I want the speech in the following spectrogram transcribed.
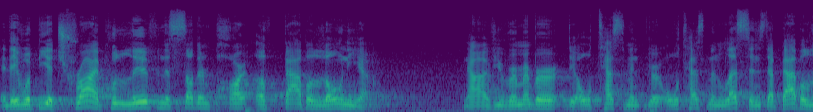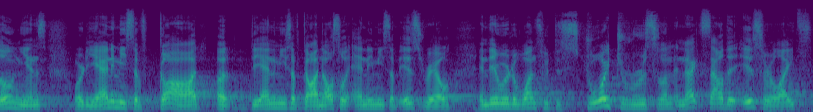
And they would be a tribe who lived in the southern part of Babylonia. Now, if you remember the Old Testament, your Old Testament lessons, that Babylonians were the enemies of God, uh, the enemies of God, and also enemies of Israel, and they were the ones who destroyed Jerusalem and exiled the Israelites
